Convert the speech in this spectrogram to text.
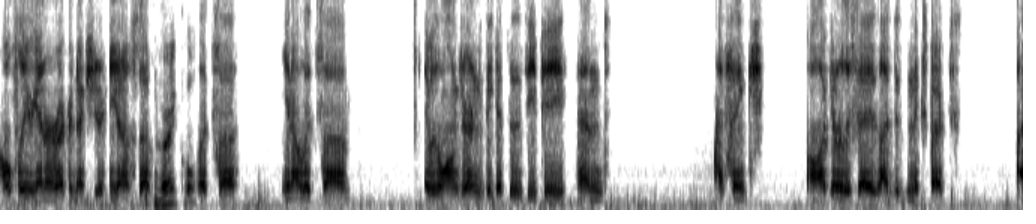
hopefully you're getting a record next year. You know, so Very cool. let's uh you know let's uh it was a long journey to get to this ep and i think all i can really say is i didn't expect i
